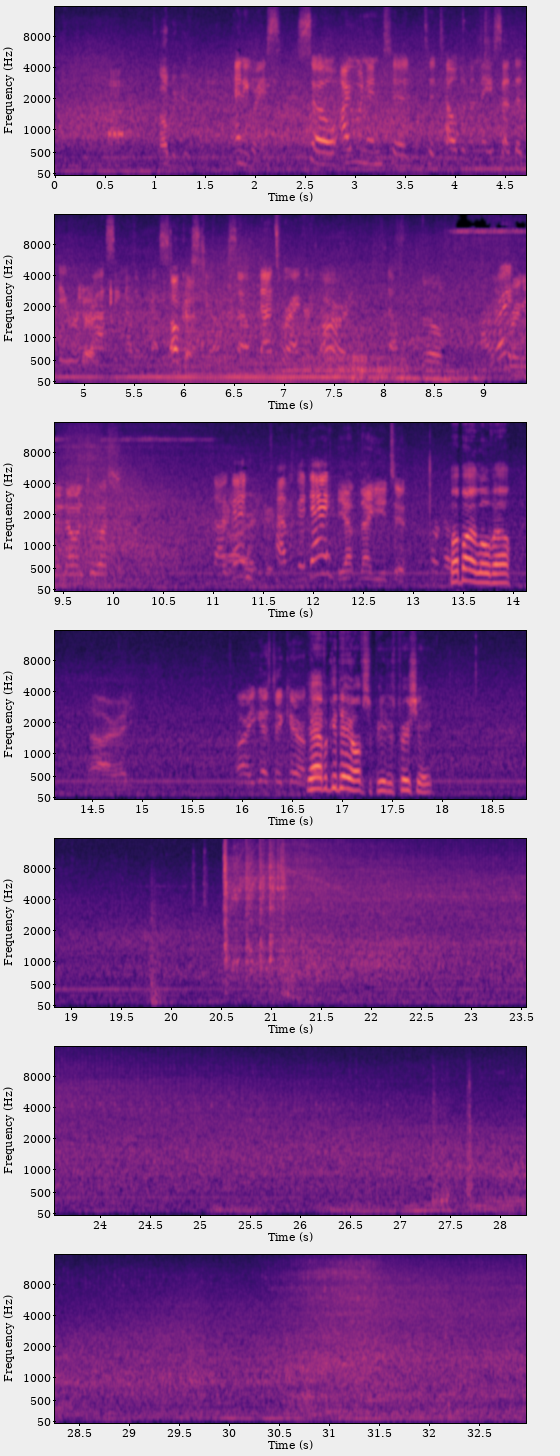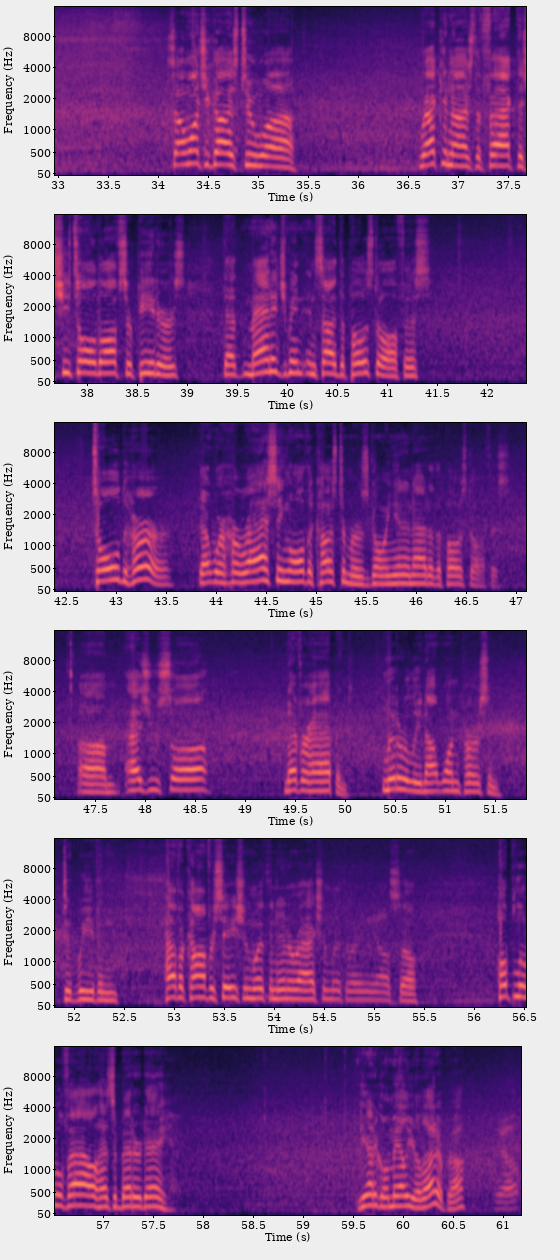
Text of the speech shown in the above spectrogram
I'll be good. Anyways, so I went in to, to tell them, and they said that they were harassing other customers Okay. too. So that's where I heard that. All right. So, So, all right. bringing it known to us. It's all good. Have a good day. Yep. Thank you you too. Bye bye, Loval. Alrighty. All right. You guys take care. Yeah, have a good day, Officer Peters. Appreciate it. So I want you guys to uh, recognize the fact that she told Officer Peters that management inside the post office told her that we're harassing all the customers going in and out of the post office. Um, as you saw, never happened. Literally, not one person did we even have a conversation with, an interaction with, or anything else. So, hope little Val has a better day. You got to go mail your letter, bro. Yeah.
